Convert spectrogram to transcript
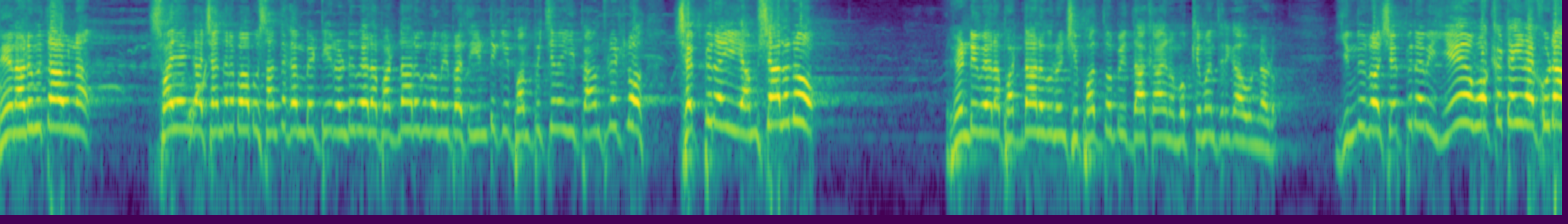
నేను అడుగుతా ఉన్నా స్వయంగా చంద్రబాబు సంతకం పెట్టి రెండు వేల పద్నాలుగులో మీ ప్రతి ఇంటికి పంపించిన ఈ పాంఫ్లెట్లో చెప్పిన ఈ అంశాలను రెండు వేల పద్నాలుగు నుంచి పంతొమ్మిది దాకా ఆయన ముఖ్యమంత్రిగా ఉన్నాడు. ఇందులో చెప్పినవి ఏ ఒక్కటైనా కూడా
